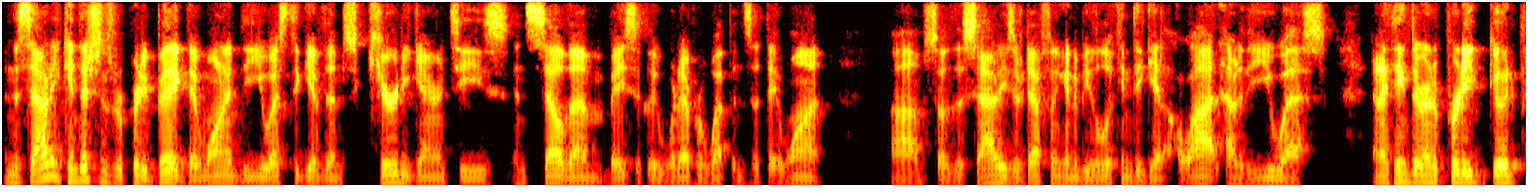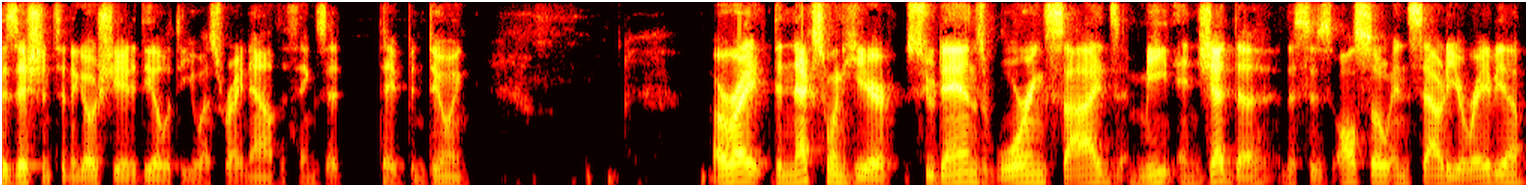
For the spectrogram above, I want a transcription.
And the Saudi conditions were pretty big. They wanted the U.S. to give them security guarantees and sell them basically whatever weapons that they want. Um, so the Saudis are definitely going to be looking to get a lot out of the U.S. And I think they're in a pretty good position to negotiate a deal with the U.S. right now, the things that they've been doing. All right, the next one here Sudan's warring sides meet in Jeddah. This is also in Saudi Arabia.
